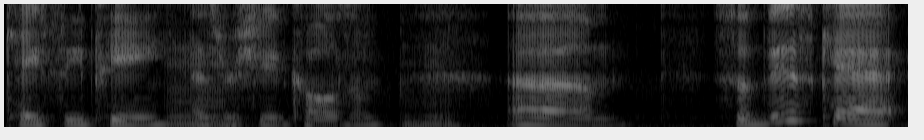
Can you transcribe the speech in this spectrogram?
KCP as Rashid calls him. Um, so this cat,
